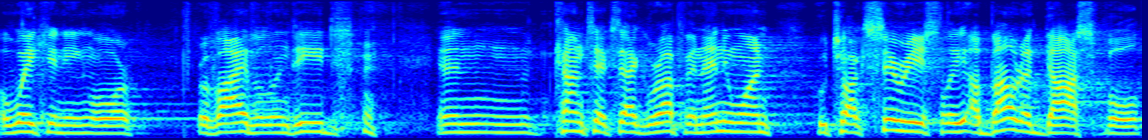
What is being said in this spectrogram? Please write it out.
awakening or revival. Indeed, in context I grew up in, anyone who talks seriously about a gospel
